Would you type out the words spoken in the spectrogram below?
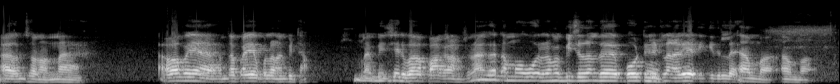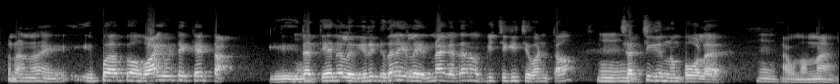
அப்படின்னு சொன்னோன்னே அவள் பையன் அந்த பையன் போல நம்பிட்டான். நம்பி சரி வா பார்க்கலாம்னு சொன்னாங்க நம்ம ஊர் நம்ம பீச்சில் இந்த போட்டு கீட்டெலாம் நிறைய அடிக்குது இல்லை ஆமா ஆமா. நான் இப்போ இப்போ வாய் விட்டு கேட்டான். இந்த தேனில் இருக்குதா இல்லை என்ன கதை நம்ம பீச்சு கீச்சு வந்துட்டோம்? சர்ச்சுக்கு இன்னும் போகல. அப்படின்னா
